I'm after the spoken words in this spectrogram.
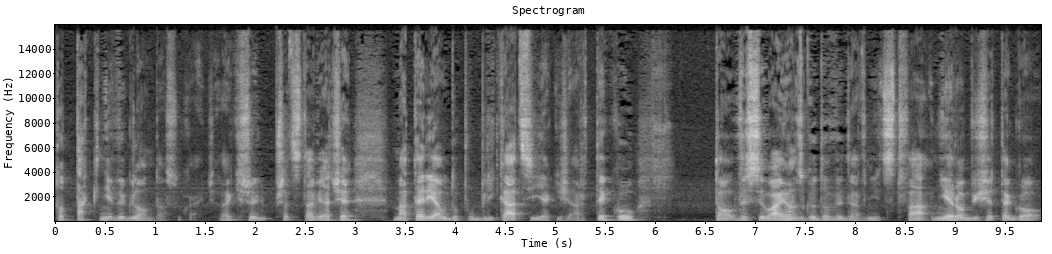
to tak nie wygląda, słuchajcie. Tak? Jeżeli przedstawiacie materiał do publikacji, jakiś artykuł, to wysyłając go do wydawnictwa, nie robi się tego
